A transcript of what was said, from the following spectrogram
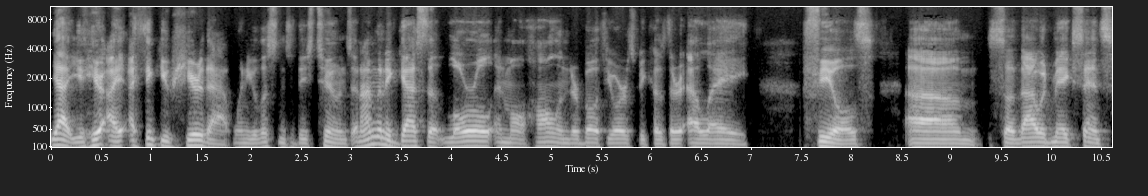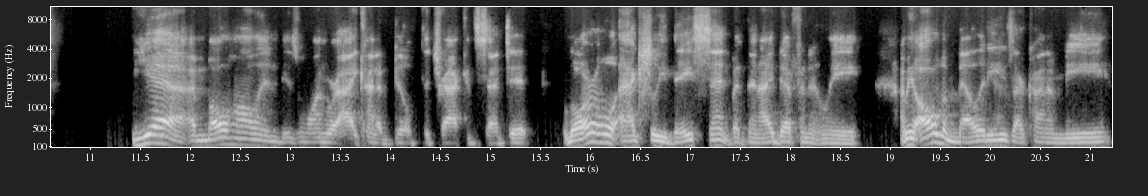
yeah you hear I, I think you hear that when you listen to these tunes and i'm going to guess that laurel and mulholland are both yours because they're la feels um so that would make sense Yeah, and Mulholland is one where I kind of built the track and sent it. Laurel actually they sent, but then I definitely, I mean, all the melodies are kind of me.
